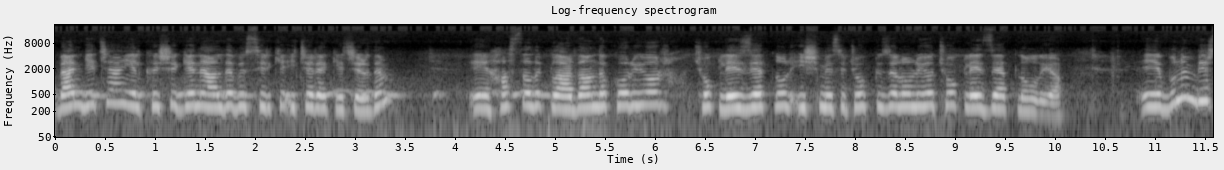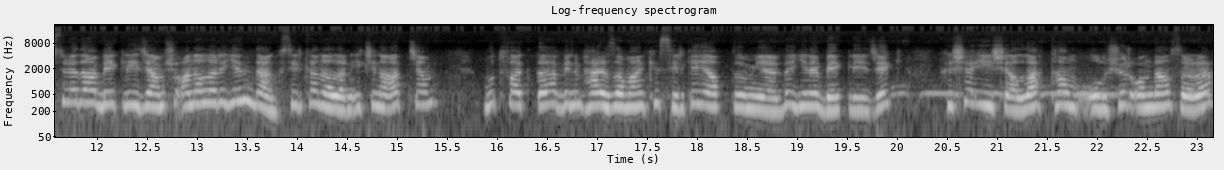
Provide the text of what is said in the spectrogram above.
Ben geçen yıl kışı genelde bu sirke içerek geçirdim. E, hastalıklardan da koruyor. Çok lezzetli oluyor. İçmesi çok güzel oluyor. Çok lezzetli oluyor. E, bunun bir süre daha bekleyeceğim. Şu anaları yeniden sirke analarının içine atacağım. Mutfakta benim her zamanki sirke yaptığım yerde yine bekleyecek. Kışa inşallah tam oluşur. Ondan sonra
